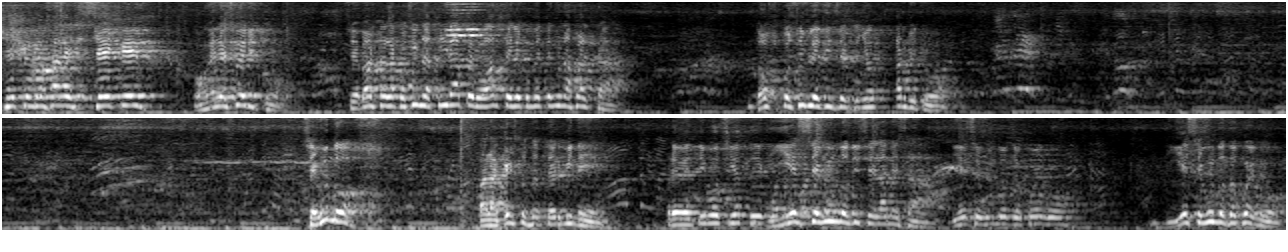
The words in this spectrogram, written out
Cheque Rosales, cheque con el esférico. Se va hasta la cocina, tira, pero antes le cometen una falta. Dos posibles, dice el señor árbitro. Segundos para que esto se termine. Preventivo 7, 10 segundos dice la mesa. 10 segundos de juego. 10 segundos de juego.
